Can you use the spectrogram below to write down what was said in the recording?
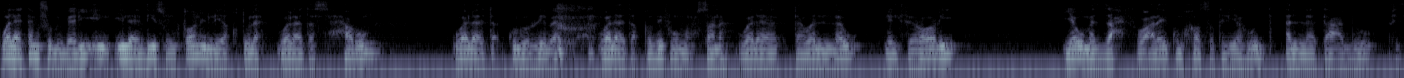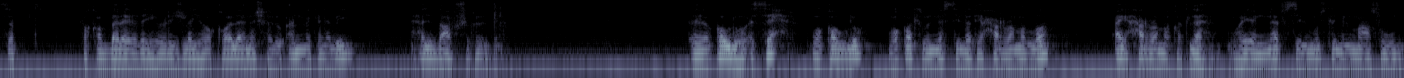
ولا تمشوا ببريء إلى ذي سلطان ليقتله. ولا تسحروا ولا تأكلوا الربا ولا تقذفوا محصنة ولا تولوا للفرار يوم الزحف. وعليكم خاصة اليهود ألا تعدوا في السبت. فقبل يديه ورجليه وقال نشهد أنك نبي. الحديث ضعف الشيخ الألباني. آه، قوله السحر وقوله وقتل النفس التي حرم الله أي حرم قتلها وهي النفس المسلم المعصوم.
